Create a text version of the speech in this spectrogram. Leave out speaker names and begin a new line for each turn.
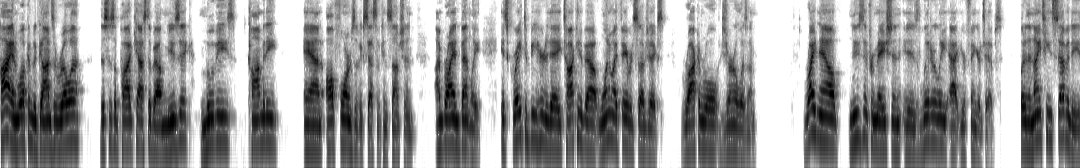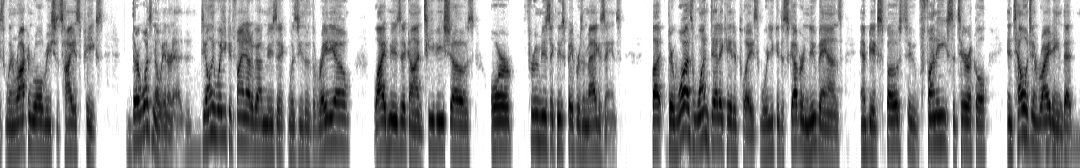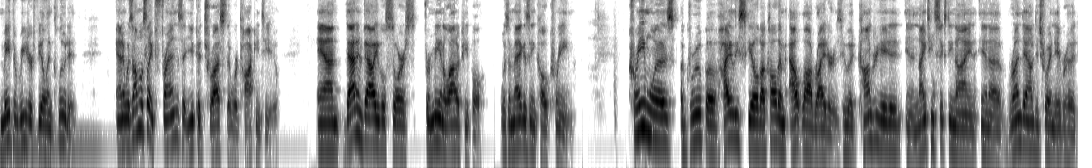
Hi, and welcome to Gonzarilla. This is a podcast about music, movies, comedy, and all forms of excessive consumption. I'm Brian Bentley. It's great to be here today talking about one of my favorite subjects rock and roll journalism. Right now, news information is literally at your fingertips. But in the 1970s, when rock and roll reached its highest peaks, there was no internet. The only way you could find out about music was either the radio, live music on TV shows, or through music newspapers and magazines. But there was one dedicated place where you could discover new bands and be exposed to funny, satirical, intelligent writing that made the reader feel included. And it was almost like friends that you could trust that were talking to you. And that invaluable source for me and a lot of people was a magazine called Creem. Creem was a group of highly skilled, I'll call them outlaw writers, who had congregated in 1969 in a rundown Detroit neighborhood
